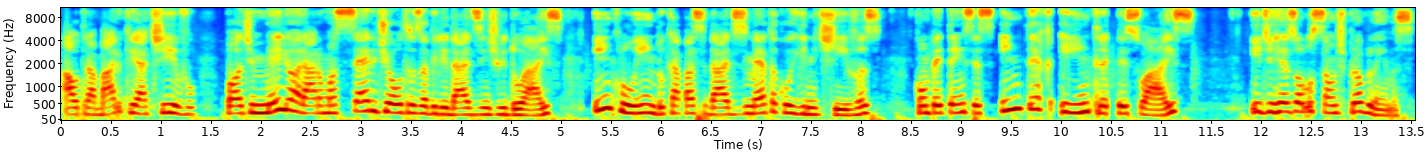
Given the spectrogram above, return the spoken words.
ao trabalho criativo, pode melhorar uma série de outras habilidades individuais, incluindo capacidades metacognitivas, competências inter e intrapessoais e de resolução de problemas,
